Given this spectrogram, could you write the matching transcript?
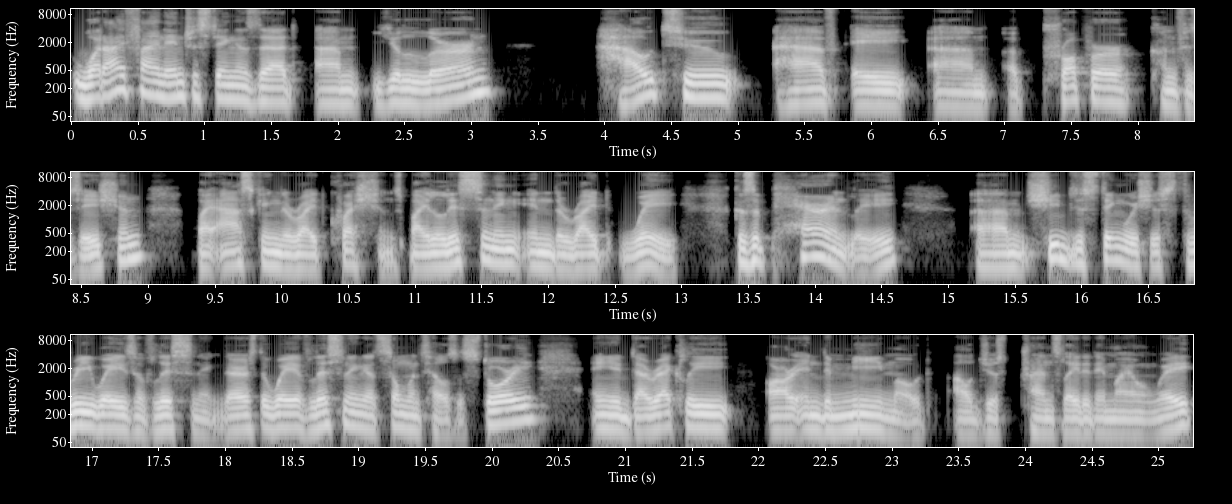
what i find interesting is that um, you learn how to have a um, a proper conversation by asking the right questions by listening in the right way because apparently um, she distinguishes three ways of listening. There's the way of listening that someone tells a story and you directly are in the me mode. I'll just translate it in my own way.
